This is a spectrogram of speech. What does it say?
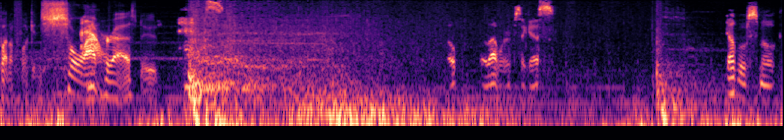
About to fucking slap Ow. her ass, dude. Ass. Well that works, I guess. Double smoke.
